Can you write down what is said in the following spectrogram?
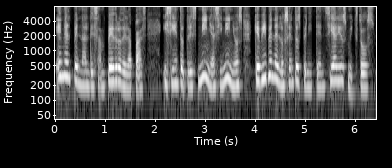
en el penal de San Pedro de la Paz y 103 niñas y niños que viven en los centros penitenciarios mixtos.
